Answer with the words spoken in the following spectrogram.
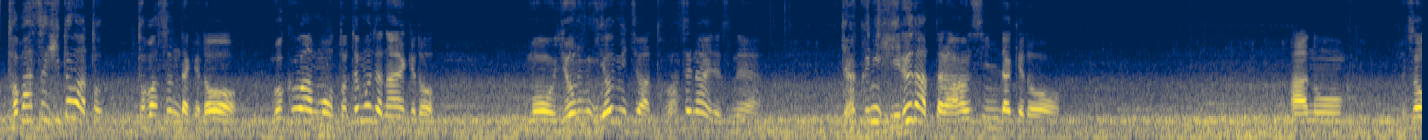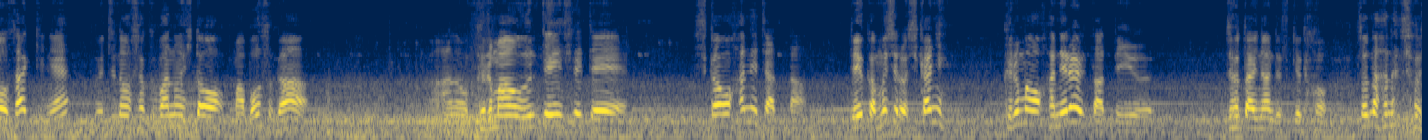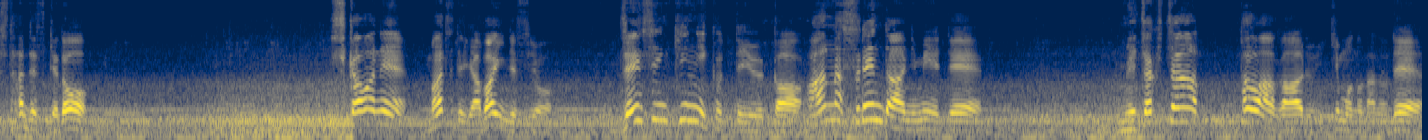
飛ばす人は飛ばすんだけど僕はもうとてもじゃないけどもう夜夜道は飛ばせないですね。逆に昼だったら安心だけどあのそうさっきねうちの職場の人、まあ、ボスがあの車を運転してて鹿をはねちゃった。っていうかむしろ鹿に車をはねられたっていう状態なんですけどそんな話をしたんですけど鹿はねマジでやばいんですよ。全身筋肉っていうかあんなスレンダーに見えてめちゃくちゃパワーがある生き物なので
